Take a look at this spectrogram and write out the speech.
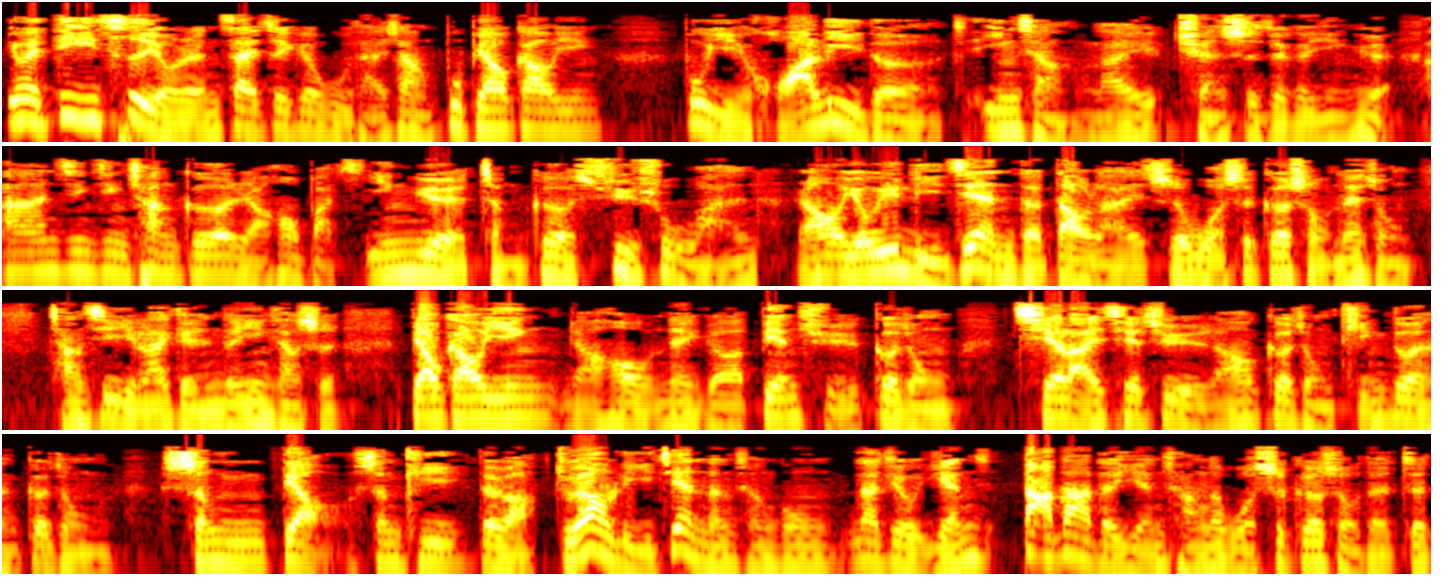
因为第一次有人在这个舞台上不飙高音。不以华丽的音响来诠释这个音乐，安安静静唱歌，然后把音乐整个叙述完。然后由于李健的到来，使我是歌手那种长期以来给人的印象是飙高音，然后那个编曲各种切来切去，然后各种停顿，各种声调声 k 对吧？主要李健能成功，那就延大大的延长了我是歌手的这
